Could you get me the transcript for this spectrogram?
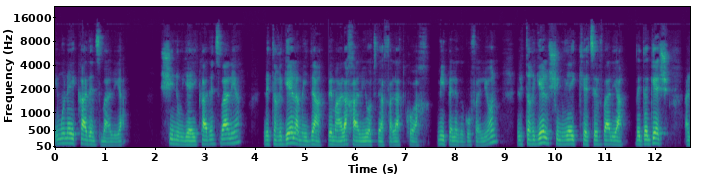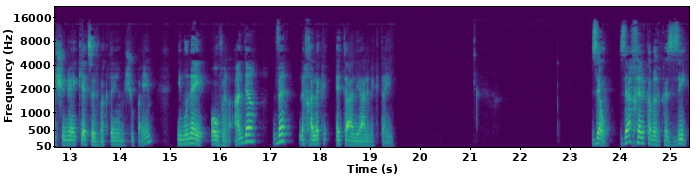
אימוני קדנס בעלייה, שינויי קדנס בעלייה, לתרגל עמידה במהלך העליות והפעלת כוח מפלג הגוף העליון, לתרגל שינויי קצב בעלייה, בדגש על שינויי קצב בקטעים המשופעים, אימוני over-under ולחלק את העלייה למקטעים. זהו, זה החלק המרכזי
